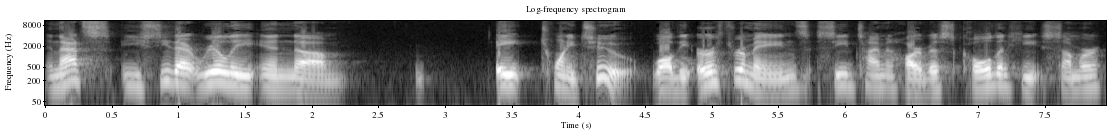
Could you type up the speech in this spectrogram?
And that's, you see that really in um, 822. While the earth remains, seed time and harvest, cold and heat, summer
